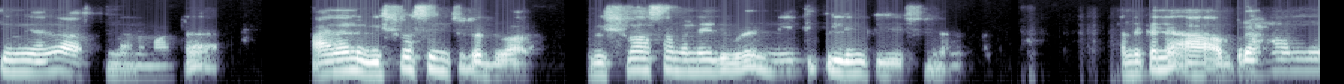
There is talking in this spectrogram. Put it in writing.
తిని అని రాస్తుంది అనమాట ఆయనను విశ్వసించుట ద్వారా విశ్వాసం అనేది కూడా నీతికి లింక్ చేసింది అందుకని ఆ అబ్రహాము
